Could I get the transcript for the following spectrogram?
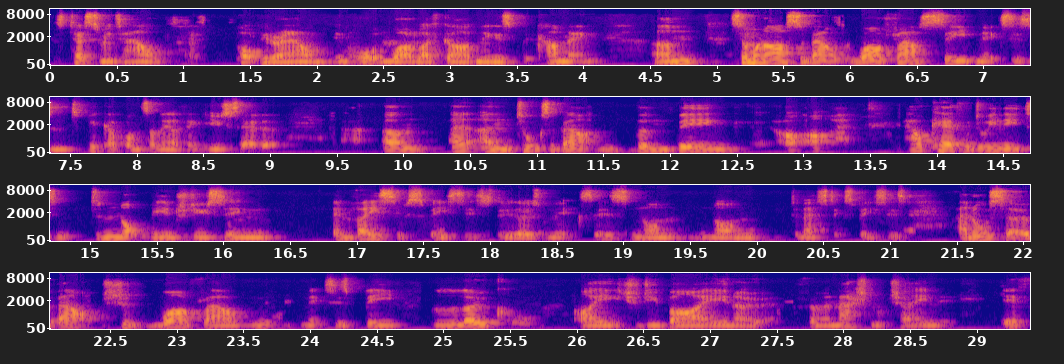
it's testimony to how popular and how important wildlife gardening is becoming. Um, someone asked about wildflower seed mixes, and to pick up on something I think you said, um, and, and, talks about them being uh, uh, how careful do we need to, to, not be introducing invasive species through those mixes, non non domestic species, and also about should wildflower mixes be local, i.e., should you buy you know from a national chain if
